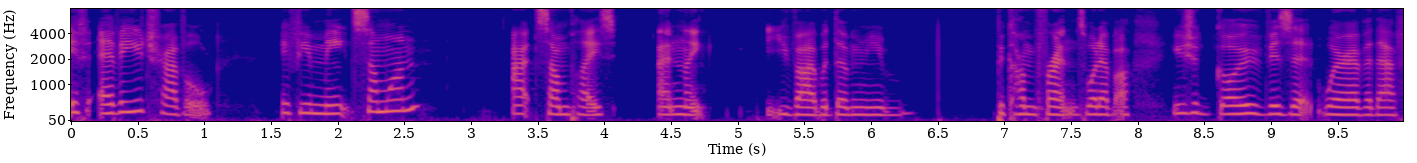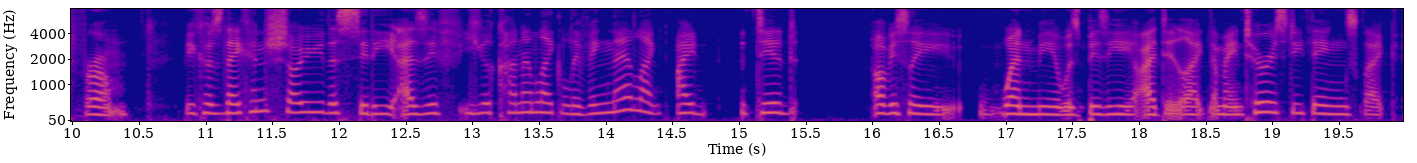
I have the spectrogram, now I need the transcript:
if ever you travel, if you meet someone at some place and like you vibe with them, you become friends, whatever, you should go visit wherever they're from because they can show you the city as if you're kind of like living there. Like I did obviously when Mia was busy, I did like the main touristy things, like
